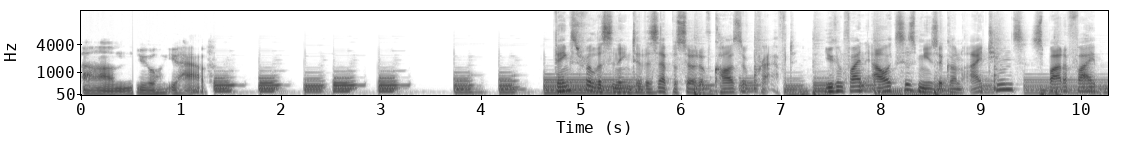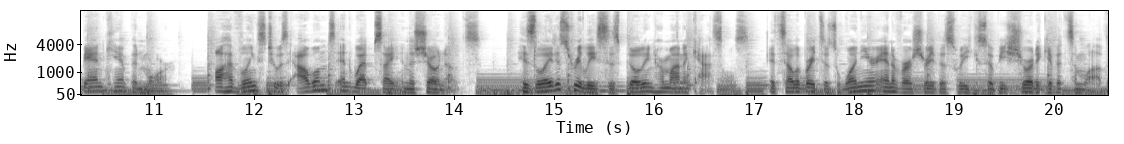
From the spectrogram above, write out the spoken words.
um, you you have. Thanks for listening to this episode of Cause of Craft. You can find Alex's music on iTunes, Spotify, Bandcamp, and more. I'll have links to his albums and website in the show notes. His latest release is Building Harmonic Castles. It celebrates its one year anniversary this week, so be sure to give it some love.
